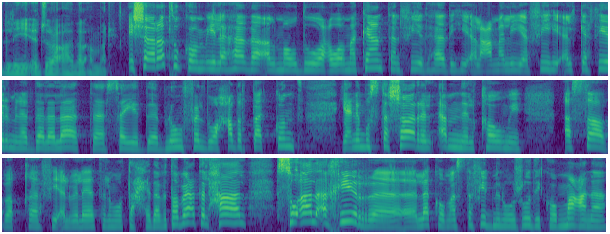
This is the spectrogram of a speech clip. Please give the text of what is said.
لإجراء هذا الأمر. إشارتكم إلى هذا الموضوع ومكان تنفيذ هذه العملية فيه الكثير من الدلالات سيد بلومفيلد وحضرتك كنت يعني مستشار الأمن القومي السابق في الولايات المتحدة. بطبيعة الحال سؤال أخير لكم أستفيد من وجودكم معنا.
